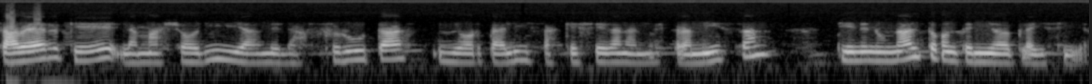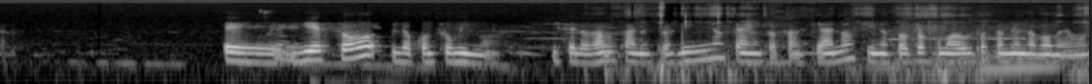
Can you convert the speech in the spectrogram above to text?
saber que la mayoría de las frutas y hortalizas que llegan a nuestra mesa tienen un alto contenido de plaguicidas. Eh, y eso lo consumimos y se lo damos a nuestros niños, a nuestros ancianos y nosotros como adultos también lo comemos.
